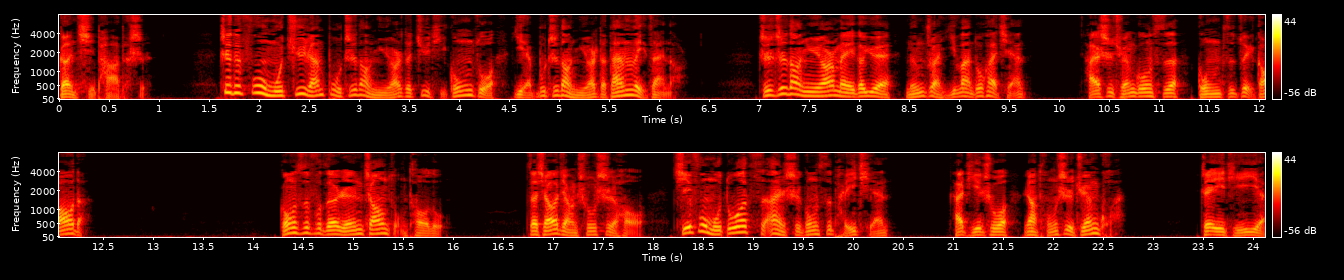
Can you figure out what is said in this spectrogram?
更奇葩的是，这对父母居然不知道女儿的具体工作，也不知道女儿的单位在哪儿，只知道女儿每个月能赚一万多块钱，还是全公司工资最高的。公司负责人张总透露，在小蒋出事后，其父母多次暗示公司赔钱，还提出让同事捐款，这一提议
